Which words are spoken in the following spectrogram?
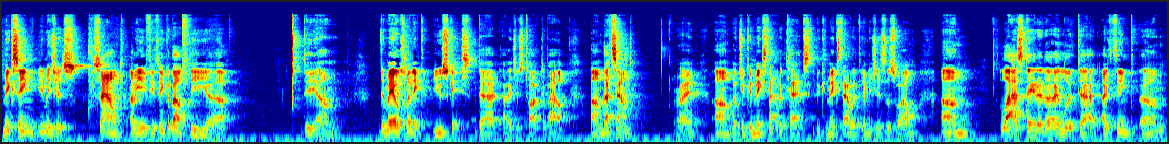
mixing images, sound. I mean, if you think about the, uh, the um, the Mayo Clinic use case that I just talked about, um, that's sound, right? Um, but you can mix that with text. You can mix that with images as well. Um, last data that I looked at, I think um,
